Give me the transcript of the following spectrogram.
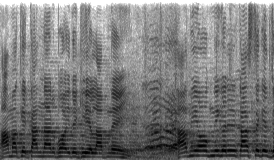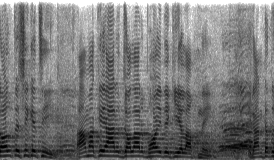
আমাকে কান্নার ভয় দেখিয়ে লাভ নেই। আমি অগ্নিগড়ির কাছ থেকে জ্বলতে শিখেছি। আমাকে আর জলার ভয় দেখিয়ে লাভ নেই। গানটা তো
